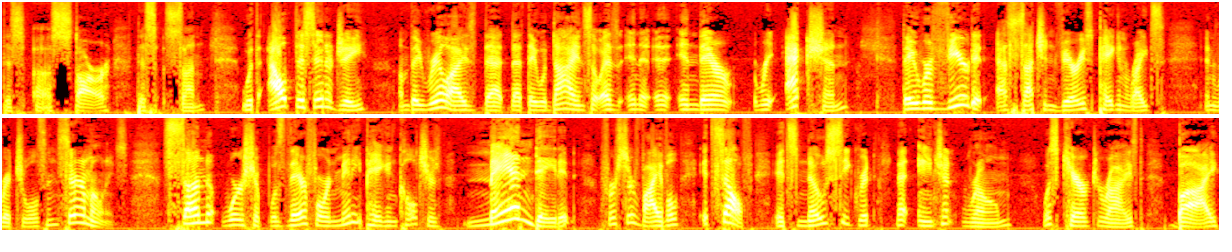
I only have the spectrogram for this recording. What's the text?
this uh, star, this sun. Without this energy, um, they realized that, that they would die, and so as in, in their reaction, they revered it as such in various pagan rites and rituals and ceremonies. Sun worship was therefore in many pagan cultures mandated for survival itself. It's no secret that ancient Rome was characterized by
